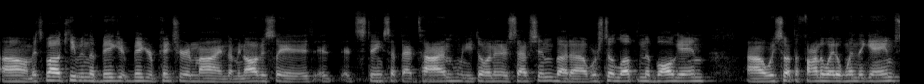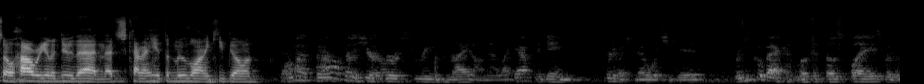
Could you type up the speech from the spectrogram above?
um, it's about keeping the bigger bigger picture in mind. I mean, obviously, it, it, it stinks at that time when you throw an interception, but uh, we're still up in the ball game. Uh, we still have to find a way to win the game. So how are we going to do that? And that just kind of hit the move on and keep going. How often is your first read right on that? Like after the game, you pretty much know what you did. When you go back and look at those plays where the,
